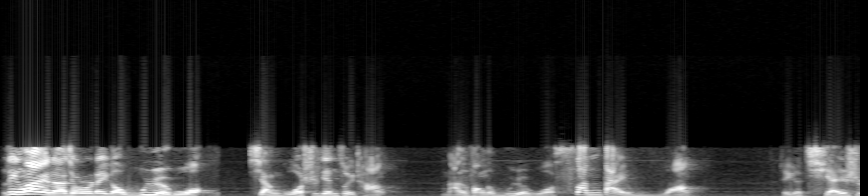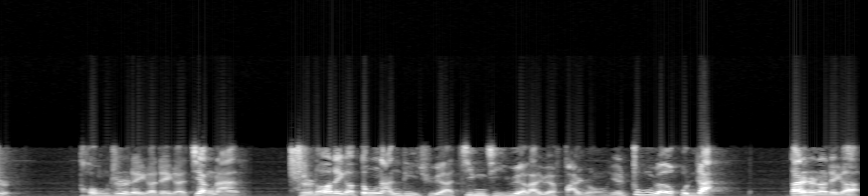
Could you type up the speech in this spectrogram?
另外呢，就是这个吴越国，享国时间最长，南方的吴越国三代武王，这个前世统治这个这个江南，使得这个东南地区啊经济越来越繁荣。因为中原混战，但是呢，这个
